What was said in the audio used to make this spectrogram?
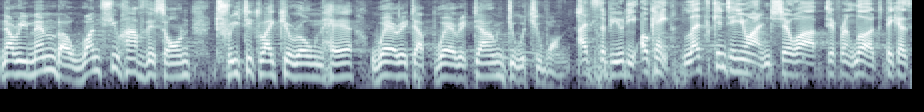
Now remember, once you have this on, treat it like your own hair. Wear it up, wear it down, do what you want. That's the beauty. Okay, let's continue on and show off different looks because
